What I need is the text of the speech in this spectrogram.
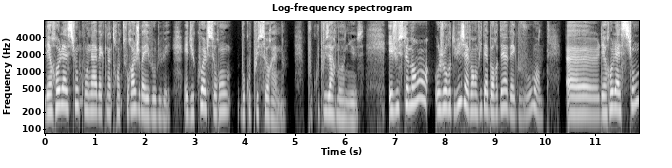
les relations qu'on a avec notre entourage va évoluer. Et du coup, elles seront beaucoup plus sereines, beaucoup plus harmonieuses. Et justement, aujourd'hui, j'avais envie d'aborder avec vous euh, les relations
